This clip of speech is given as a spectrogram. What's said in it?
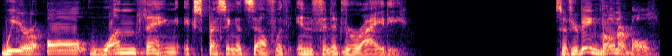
We are all one thing expressing itself with infinite variety. So if you're being vulnerable,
